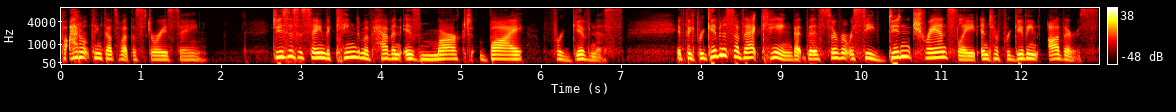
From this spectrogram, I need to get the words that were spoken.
But I don't think that's what the story is saying. Jesus is saying the kingdom of heaven is marked by forgiveness. If the forgiveness of that king that the servant received didn't translate into forgiving others,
